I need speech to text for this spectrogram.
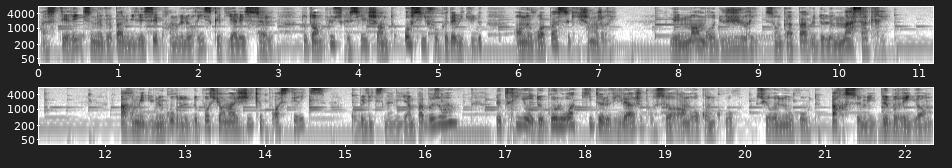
Astérix ne veut pas lui laisser prendre le risque d'y aller seul, d'autant plus que s'il chante aussi faux que d'habitude, on ne voit pas ce qui changerait. Les membres du jury sont capables de le massacrer. Armé d'une gourde de potions magiques pour Astérix, Obélix n'en ayant pas besoin, le trio de Gaulois quitte le village pour se rendre au concours sur une route parsemée de brigands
